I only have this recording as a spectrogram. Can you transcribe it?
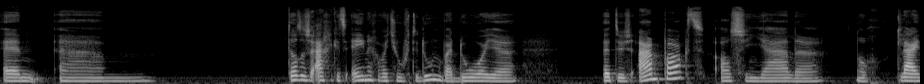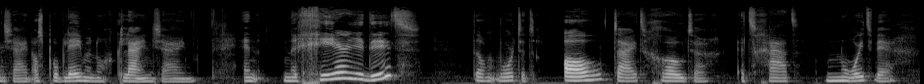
En um, dat is eigenlijk het enige wat je hoeft te doen, waardoor je het dus aanpakt als signalen nog klein zijn, als problemen nog klein zijn. En negeer je dit, dan wordt het altijd groter. Het gaat nooit weg.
